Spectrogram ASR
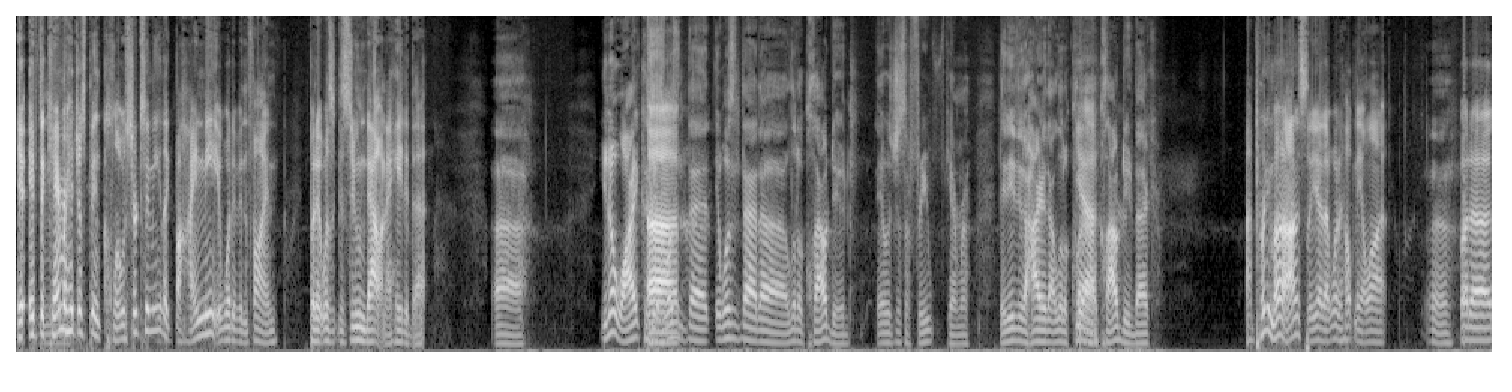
If, if the Mm. camera had just been closer to me, like behind me, it would have been fine. But it was zoomed out, and I hated that. Uh, you know why? Because Uh, it wasn't that it wasn't that uh little cloud dude. It was just a free camera. They needed to hire that little cl- Yeah. uh, cloud dude back. I pretty much, honestly, yeah, that would have helped me a lot. Uh, But uh,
